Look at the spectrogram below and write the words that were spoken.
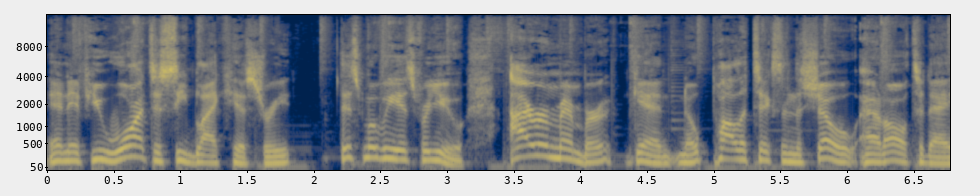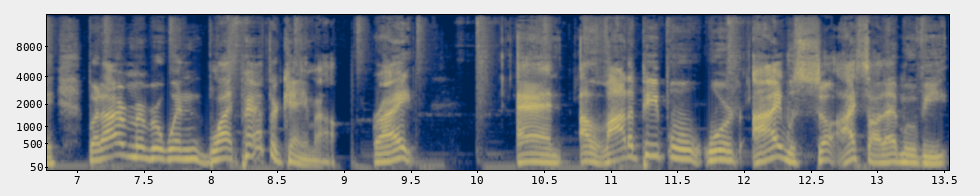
and if you want to see Black history, this movie is for you. I remember, again, no politics in the show at all today, but I remember when Black Panther came out, right? And a lot of people were. I was so. I saw that movie.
